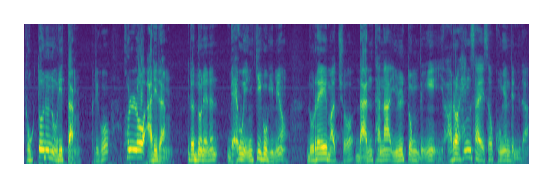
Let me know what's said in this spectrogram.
독도는 우리 땅, 그리고 홀로 아리랑 이런 노래는 매우 인기곡이며 노래에 맞춰 난타나 율동 등이 여러 행사에서 공연됩니다.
